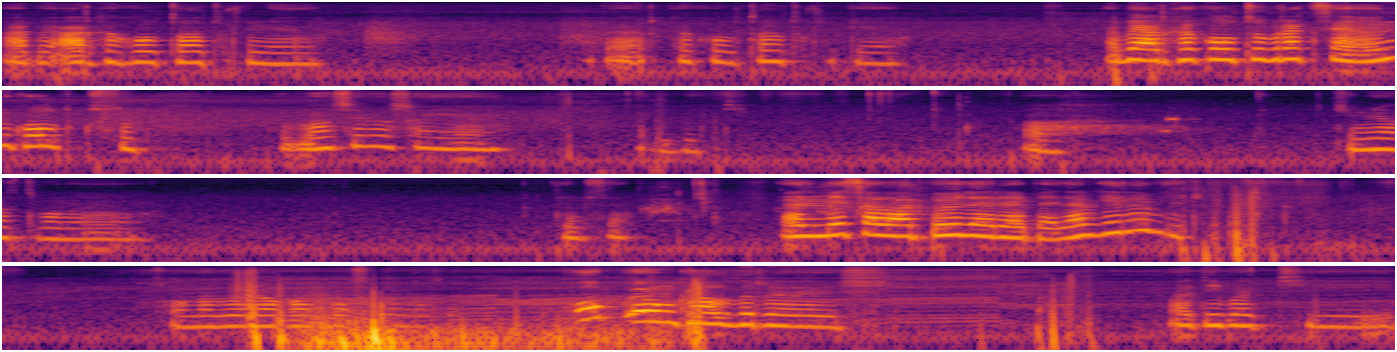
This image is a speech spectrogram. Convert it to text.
Abi arka koltuğa oturdum ya. Abi arka koltuğa oturduk ya. Abi arka koltuğu bırak sen ön koltuksun. Ulan seviyorsan ya. Hadi bakayım. Ah. Kim yazdı bana ya? Kimse. Yani mesela böyle RP'ler gelebilir. Sonra böyle kalmasın. Hop ön kaldırış. Hadi bakayım.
